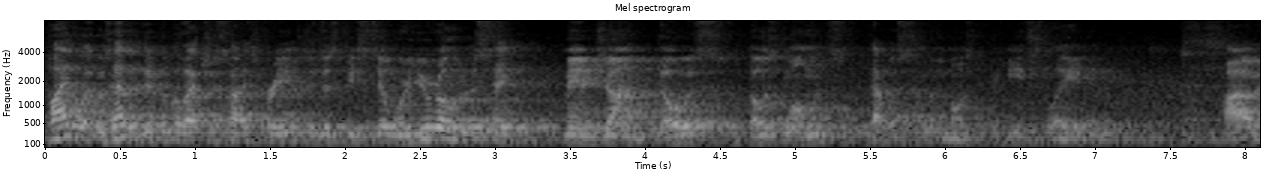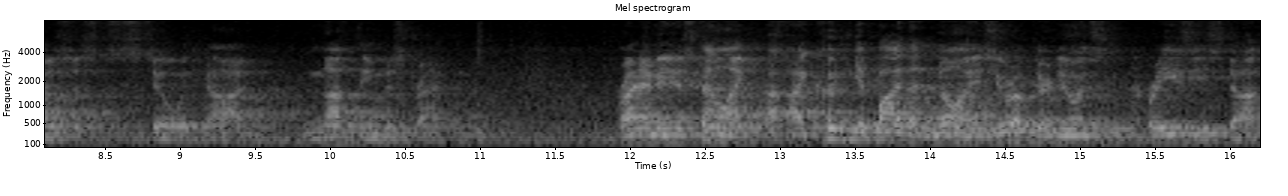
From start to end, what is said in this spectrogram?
by the way, was that a difficult exercise for you to just be still? Were you able to say, "Man, John, those those moments, that was some of the most peace laden. I was just still with God, nothing distracted me." Right? I mean, it's kind of like I, I couldn't get by that noise. You were up there doing some crazy stuff,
